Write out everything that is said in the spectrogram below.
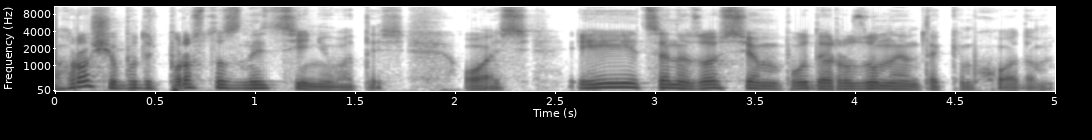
гроші будуть просто знецінюватись. Ось, і це не зовсім буде розумним таким ходом.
